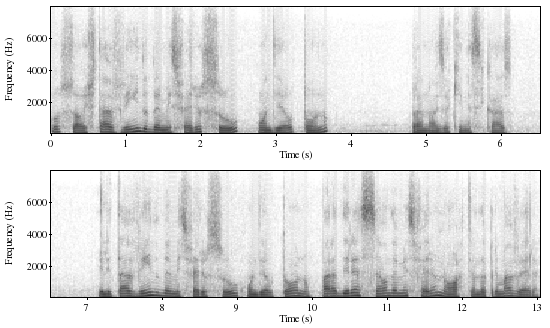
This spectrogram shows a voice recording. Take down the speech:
o Sol está vindo do hemisfério sul, onde é outono, para nós aqui nesse caso. Ele está vindo do hemisfério sul, onde é outono, para a direção do hemisfério norte, onde é primavera.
